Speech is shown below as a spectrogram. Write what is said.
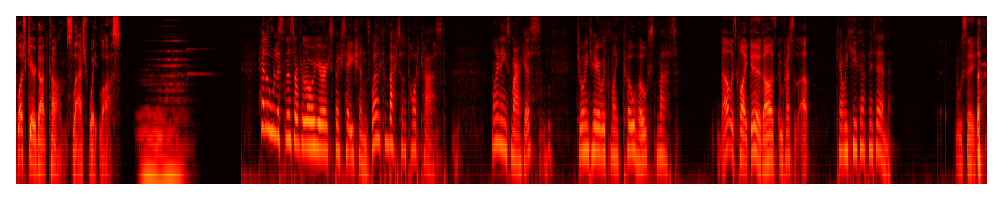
plushcare.com slash weight loss. Hello, listeners of Lower Your Expectations. Welcome back to the podcast. My name's Marcus, joined here with my co host, Matt. That was quite good. I was impressed with that. Can we keep that bit in? We'll see.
